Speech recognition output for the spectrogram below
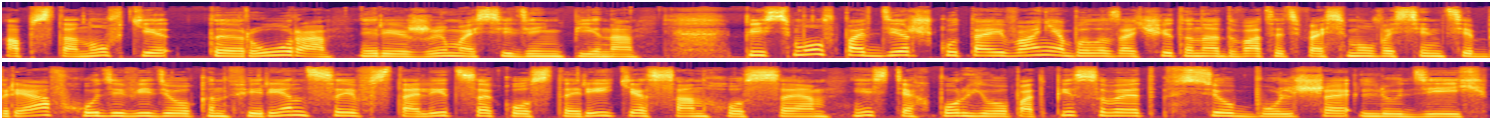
обстановки террора режима Си Цзиньпина. Письмо в поддержку Тайваня было зачитано 28 сентября в ходе видеоконференции в столице Коста-Рики Сан-Хосе, и с тех пор его подписывает все больше людей.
